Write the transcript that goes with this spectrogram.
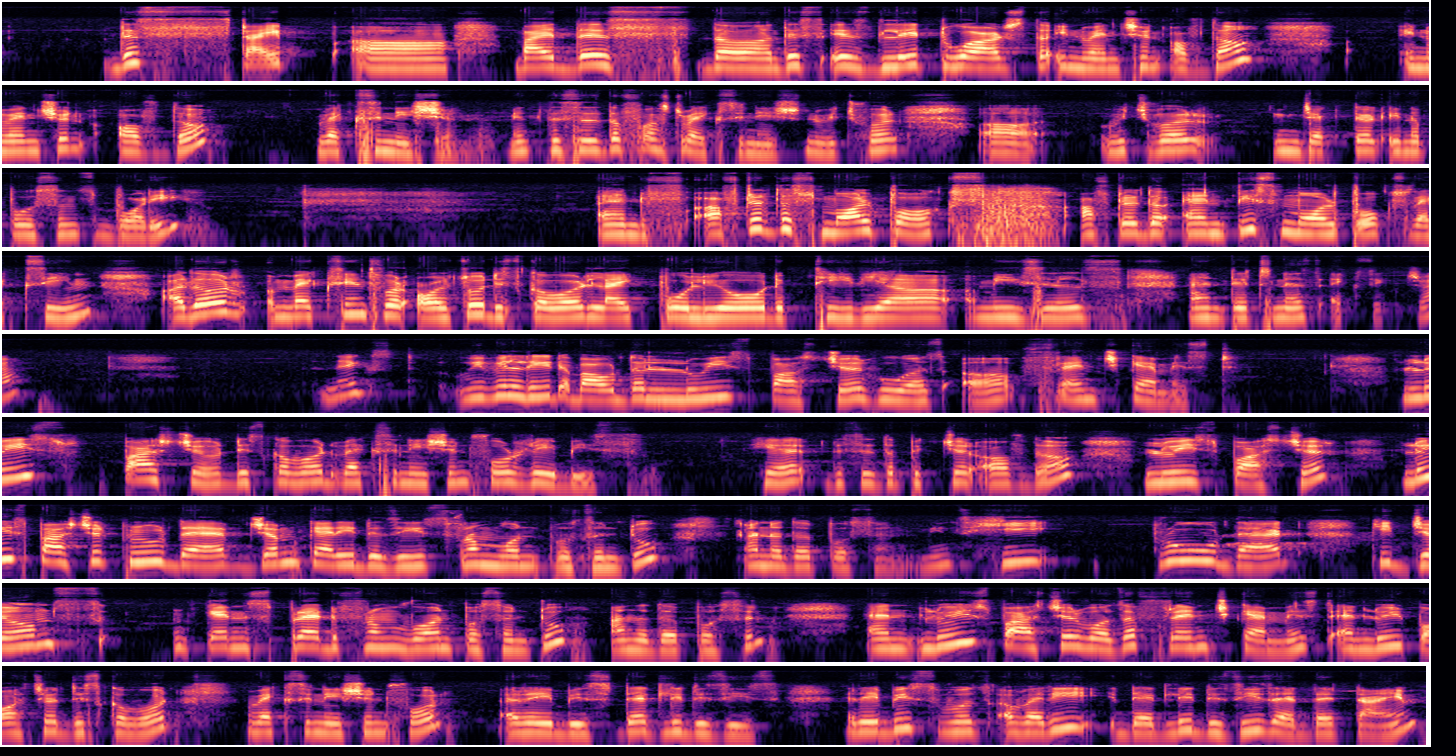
this type uh, by this the this is led towards the invention of the invention of the vaccination. Means this is the first vaccination which were uh, which were injected in a person's body and after the smallpox after the anti-smallpox vaccine other vaccines were also discovered like polio diphtheria measles and tetanus etc next we will read about the louis pasteur who was a french chemist. Louis pasteur discovered vaccination for rabies here this is the picture of the Louis Pasteur. Louis Pasteur proved that germ carry disease from one person to another person. Means he proved that ki germs can spread from one person to another person and Louis Pasteur was a French chemist and Louis Pasteur discovered vaccination for rabies deadly disease rabies was a very deadly disease at that time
